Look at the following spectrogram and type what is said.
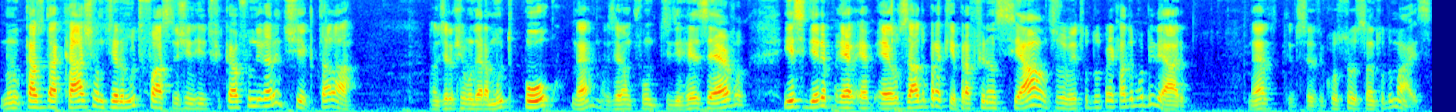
No caso da Caixa, é um dinheiro muito fácil de a gente identificar, é o fundo de garantia, que está lá. É um dinheiro que remunera muito pouco, né? mas ele é um fundo de reserva. E esse dinheiro é, é- é usado para quê? Para financiar o desenvolvimento do mercado imobiliário, né? construção e tudo mais.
